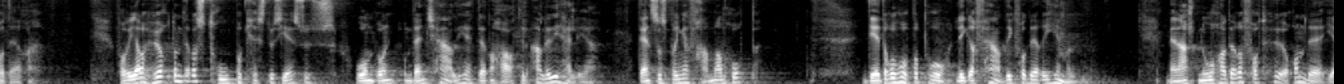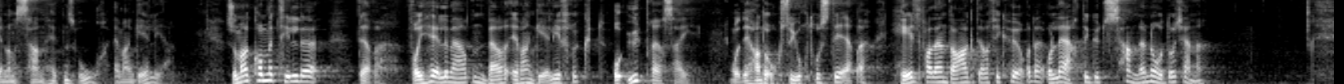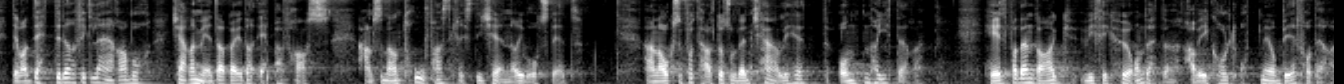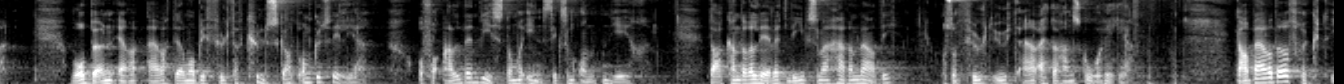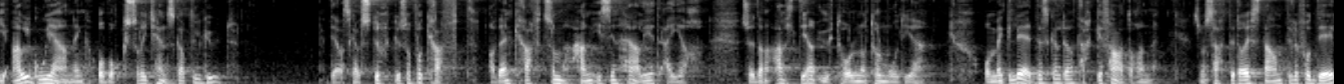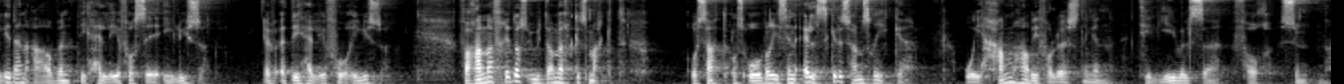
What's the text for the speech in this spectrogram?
for dere. For vi har hørt om deres tro på Kristus Jesus, og om den, om den kjærlighet dere har til alle de hellige, den som springer fram av håpet. Det dere håper på, ligger ferdig for dere i himmelen. Men alt nå har dere fått høre om det gjennom sannhetens ord, evangeliet. Som har kommet til det, dere. For i hele verden bærer evangeliet frukt og utbrer seg. Og det har det også gjort hos dere, helt fra den dag dere fikk høre det og lærte Guds sanne nåde å kjenne. Det var dette dere fikk lære av vår kjære medarbeider Epafras, han som er en trofast kristig tjener i vårt sted. Han har også fortalt oss om den kjærlighet Ånden har gitt dere. Helt fra den dag vi fikk høre om dette, har vi ikke holdt opp med å be for dere. Vår bønn er at dere må bli fulgt av kunnskap om Guds vilje, og få all den visdom og innsikt som Ånden gir. Da kan dere leve et liv som er Herren verdig, og som fullt ut er etter Hans gode vilje. Da bærer dere frukt i all god gjerning og vokser i kjennskap til Gud. Dere skal styrkes og få kraft av den kraft som Han i sin herlighet eier, så dere alltid er utholdende og tålmodige. Og med glede skal dere takke Faderen, som satte dere i stand til å få del i den arven de hellige får se i lyset. De hellige får i lyset. For Han har fridd oss ut av mørkets makt og satt oss over i sin elskede Sønns rike. Og i ham har vi forløsningen, tilgivelse for syndene.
